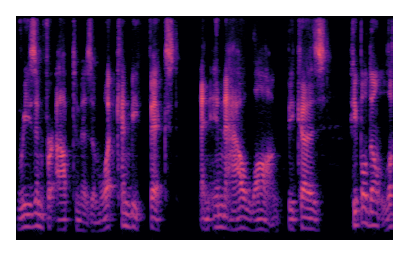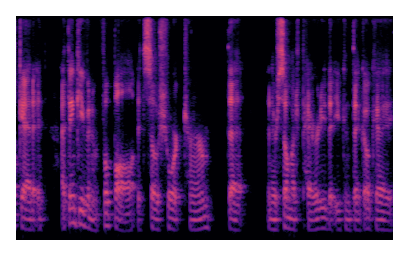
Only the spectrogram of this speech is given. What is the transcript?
reason for optimism? What can be fixed and in how long? Because people don't look at it. I think even in football, it's so short term that, and there's so much parity that you can think, okay,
